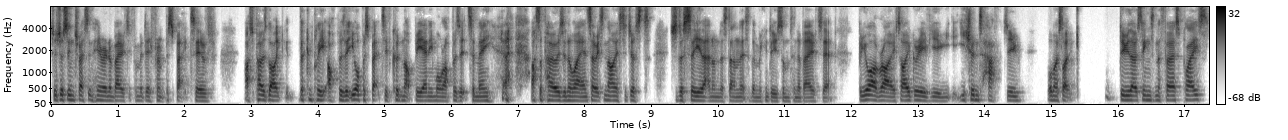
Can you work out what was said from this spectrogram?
So it's just interesting hearing about it from a different perspective. I suppose like the complete opposite. Your perspective could not be any more opposite to me, I suppose, in a way. And so it's nice to just just to see that and understand it, so then we can do something about it. But you are right. I agree with you. You shouldn't have to almost like do those things in the first place.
